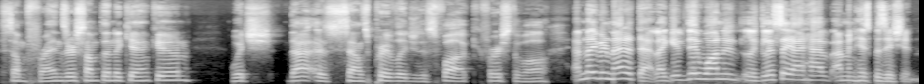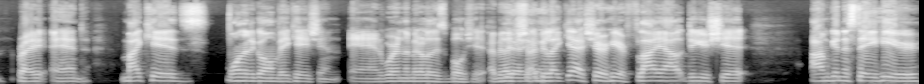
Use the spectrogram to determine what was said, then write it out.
some friends or something to Cancun, which that is, sounds privileged as fuck. First of all, I'm not even mad at that. Like if they wanted, like let's say I have, I'm in his position, right, and my kids wanted to go on vacation, and we're in the middle of this bullshit. I'd be like, Yeah, I'd be like, yeah, sure, here, fly out, do your shit. I'm gonna stay here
